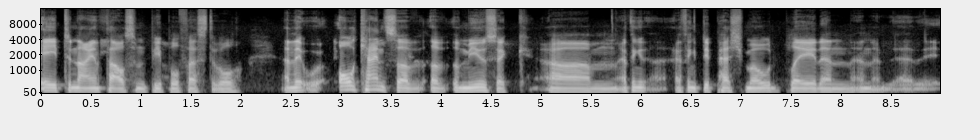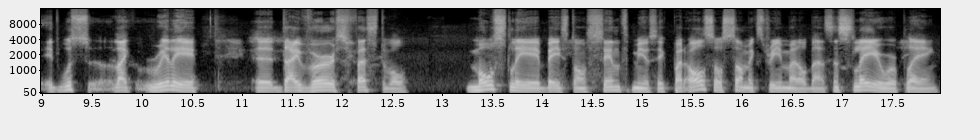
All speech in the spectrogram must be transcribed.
eight to nine thousand people festival, and there were all kinds of, of, of music. Um, I think I think Depeche Mode played, and and uh, it was like really a diverse festival mostly based on synth music, but also some extreme metal bands. And Slayer were playing.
